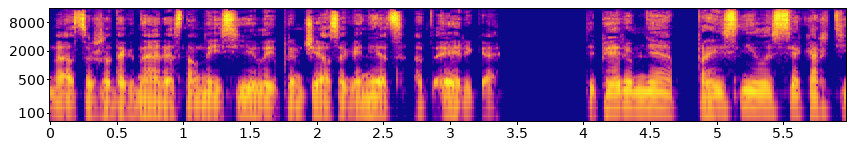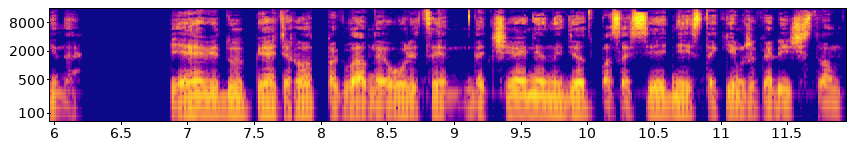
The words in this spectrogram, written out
Нас уже догнали основные силы, и примчался гонец от Эрика. Теперь у меня прояснилась вся картина. Я веду пять рот по главной улице, датчанин идет по соседней с таким же количеством.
